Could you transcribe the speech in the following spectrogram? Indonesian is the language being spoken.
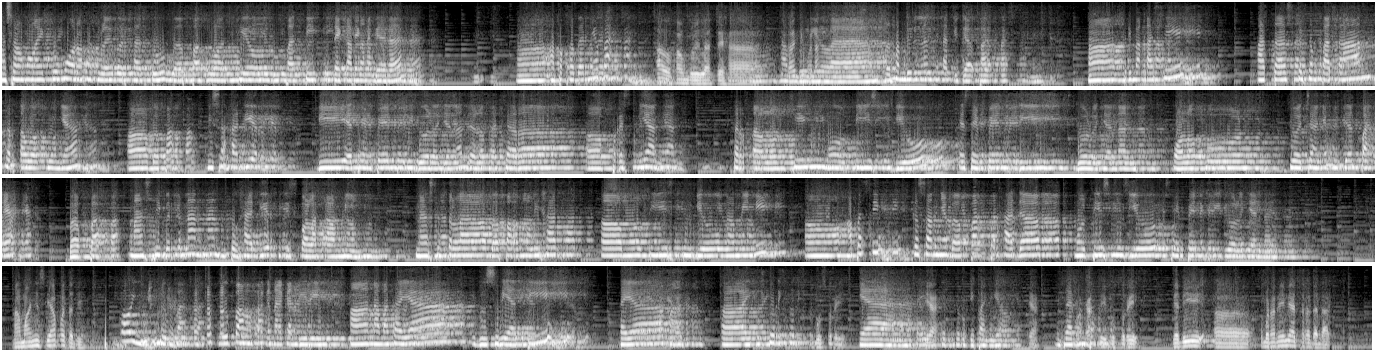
Assalamualaikum warahmatullahi wabarakatuh, Bapak Wakil Bupati Kutai Kartanegara. Uh, apa kabarnya Pak? Alhamdulillah sehat. Alhamdulillah, Alhamdulillah sehat juga Pak. Uh, terima kasih atas kesempatan serta waktunya uh, Bapak bisa hadir di SMP Negeri Dua Lajanan dalam acara uh, peresmian serta launching multi studio SMP Negeri Dua Lajanan. Walaupun cuacanya hujan Pak ya, Bapak masih berkenan untuk hadir di sekolah kami. Nah setelah Bapak melihat uh, multi studio kami ini, uh, apa sih kesannya Bapak terhadap multi studio SMP Negeri Dua Lajanan? Namanya siapa tadi? Oh iya lupa, lupa memperkenalkan diri. Uh, nama saya Ibu Suryati. Saya Mas uh, Ibu Suri. Ibu Suri. Ya, nama saya Ya. Ibu Suri cukup dipanggil. Ya. Terima kasih Ibu Suri. Jadi eh, sebenarnya ini acara dadak.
